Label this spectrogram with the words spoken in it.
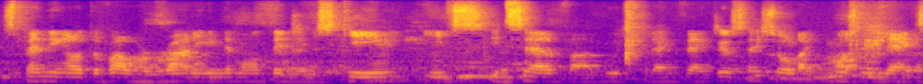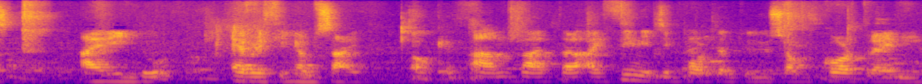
spending a lot of hours running in the mountains and skiing is itself a good strength exercise. So like mostly legs, I do everything outside. Okay. Um, but uh, I think it's important to do some core training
